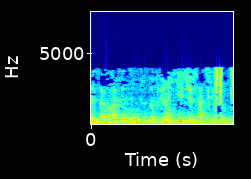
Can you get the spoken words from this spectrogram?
این صناعت موجود و فقهیه که تصویر شد.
